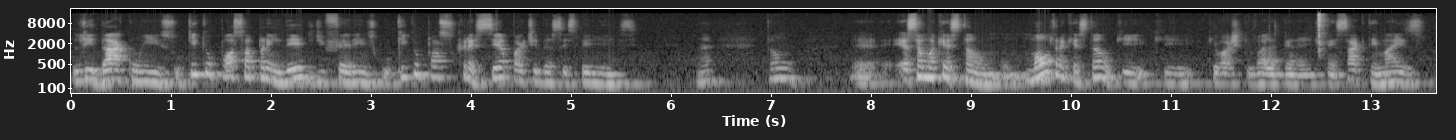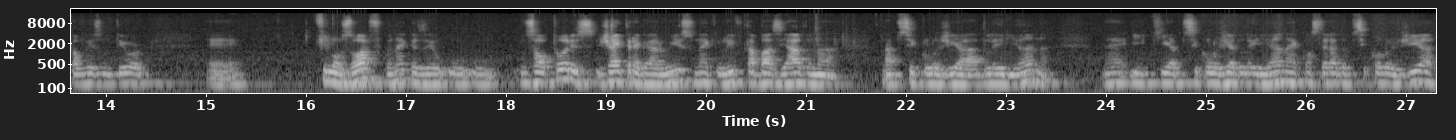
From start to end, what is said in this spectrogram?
lidar com isso? O que, que eu posso aprender de diferente? O que, que eu posso crescer a partir dessa experiência? Né? Então, é, essa é uma questão. Uma outra questão que, que, que eu acho que vale a pena a gente pensar, que tem mais, talvez, um teor é, filosófico, né? quer dizer, o, o, os autores já entregaram isso, né? que o livro está baseado na, na psicologia adleriana, né, e que a psicologia adleriana é considerada a psicologia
